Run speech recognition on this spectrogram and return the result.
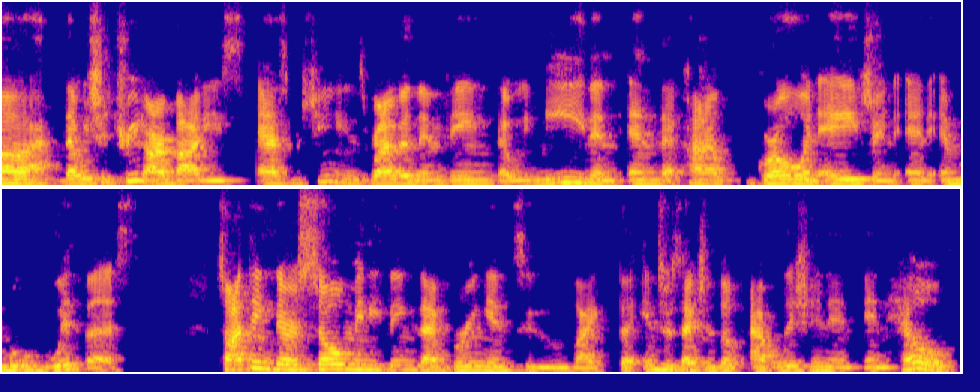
Uh, that we should treat our bodies as machines rather than things that we need and, and that kind of grow and age and, and, and move with us. So I think there are so many things that bring into like the intersections of abolition and, and health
